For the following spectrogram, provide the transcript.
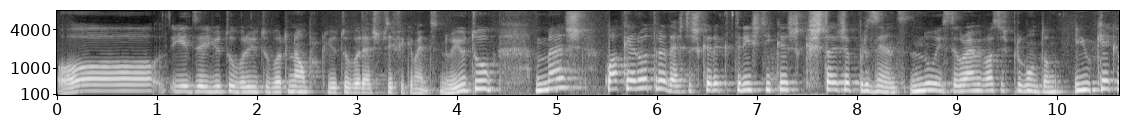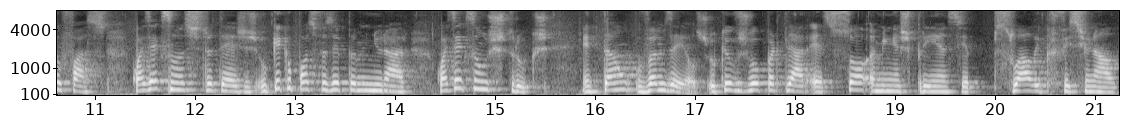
ou ia dizer youtuber, youtuber não, porque youtuber é especificamente no YouTube, mas qualquer outra destas características que esteja presente no Instagram e vocês perguntam-me e o que é que eu faço? Quais é que são as estratégias? O que é que eu posso fazer para melhorar? Quais é que são os truques? Então vamos a eles. O que eu vos vou partilhar é só a minha experiência pessoal e profissional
